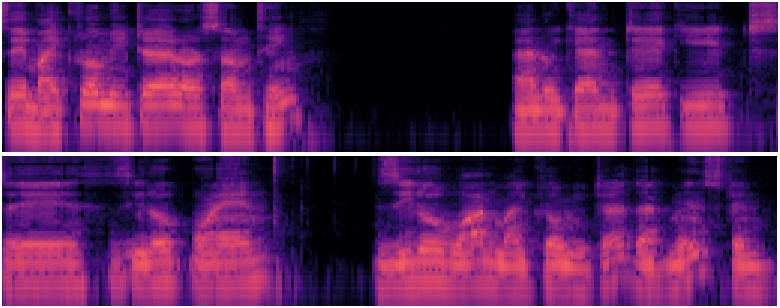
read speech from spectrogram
say micrometer or something. And we can take it say 0 0.01 micrometer. That means 10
